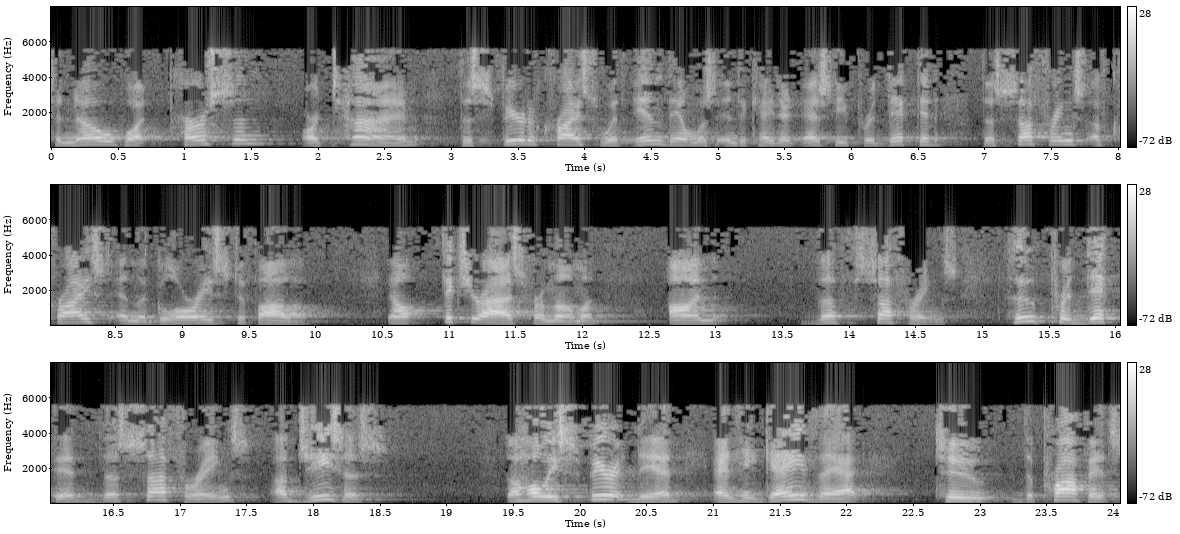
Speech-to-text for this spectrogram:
to know what person or time the Spirit of Christ within them was indicated as he predicted the sufferings of Christ and the glories to follow. Now, fix your eyes for a moment on the sufferings. Who predicted the sufferings of Jesus? The Holy Spirit did, and He gave that to the prophets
